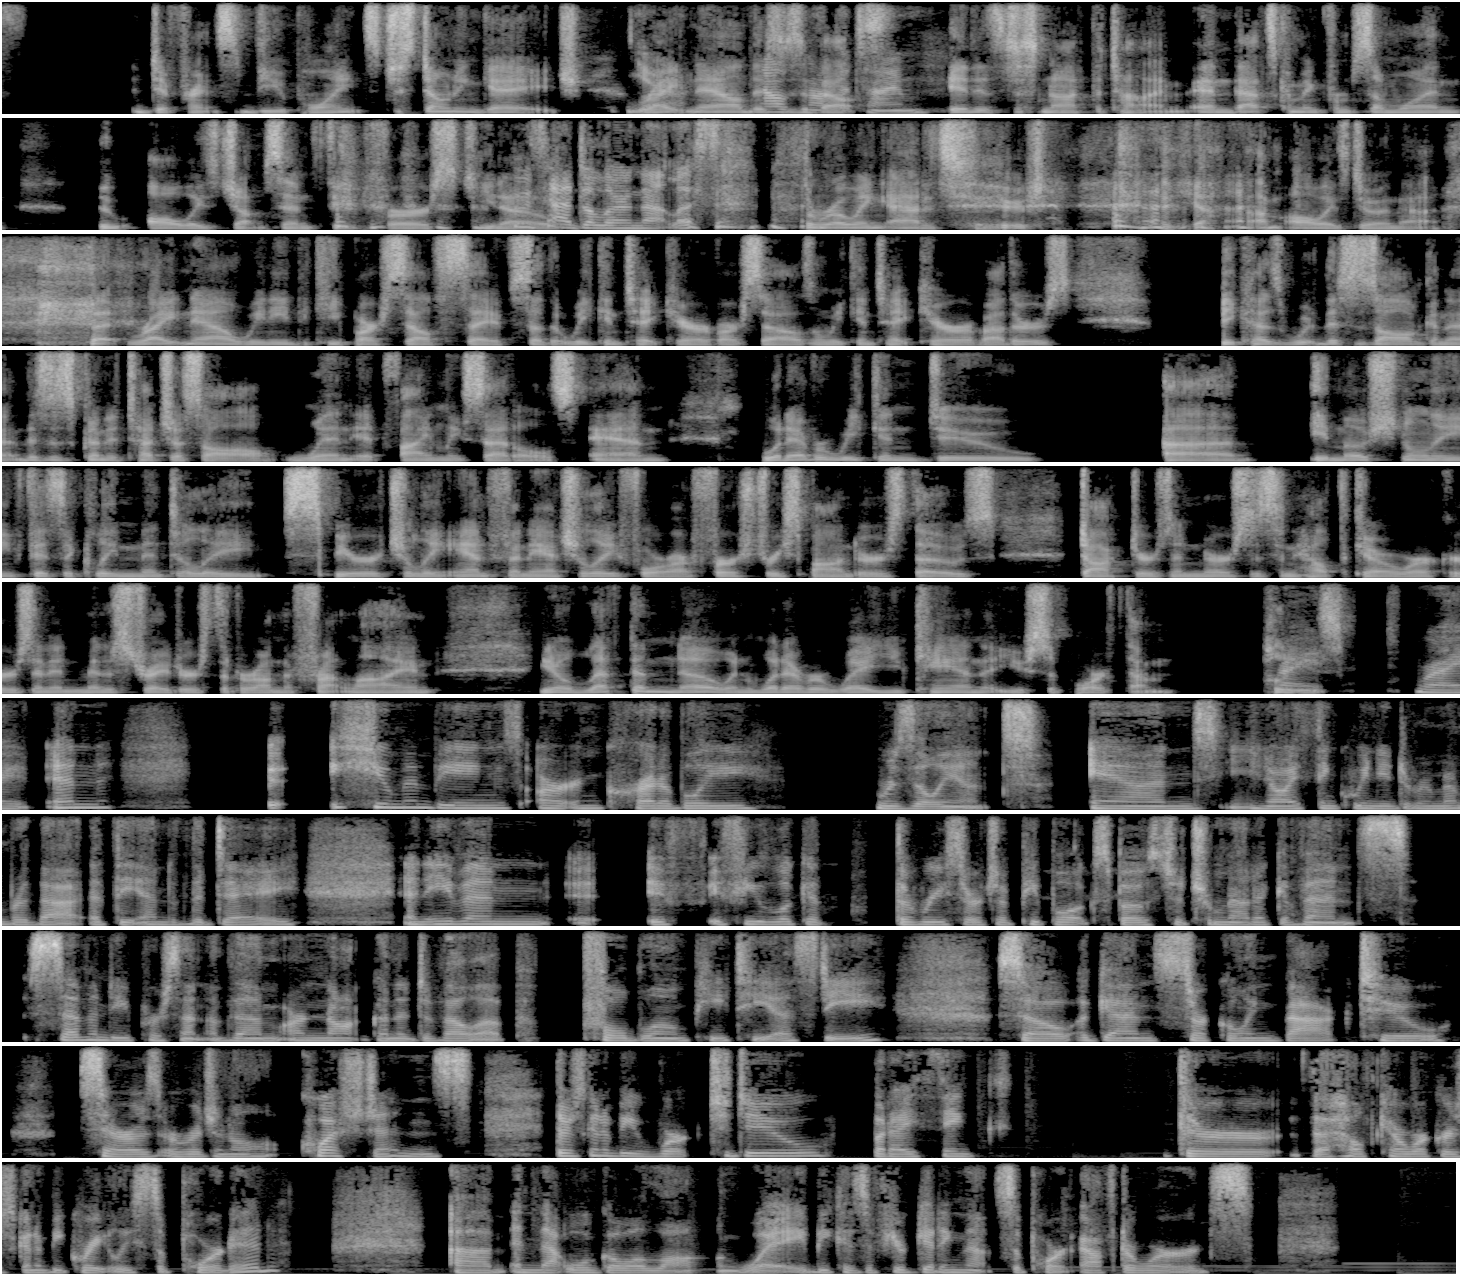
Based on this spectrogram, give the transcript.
different viewpoints. Just don't engage. Yeah, right now, this is about time. It is just not the time, and that's coming from someone who always jumps in feet first. You know, who's had to learn that lesson. throwing attitude. yeah, I'm always doing that. But right now, we need to keep ourselves safe so that we can take care of ourselves and we can take care of others because this is all gonna this is gonna touch us all when it finally settles and whatever we can do uh, emotionally physically mentally spiritually and financially for our first responders those doctors and nurses and healthcare workers and administrators that are on the front line you know let them know in whatever way you can that you support them please right, right. and uh, human beings are incredibly resilient and you know i think we need to remember that at the end of the day and even if if you look at the research of people exposed to traumatic events 70% of them are not going to develop full blown PTSD. So, again, circling back to Sarah's original questions, there's going to be work to do, but I think the healthcare worker is going to be greatly supported. Um, and that will go a long way because if you're getting that support afterwards,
